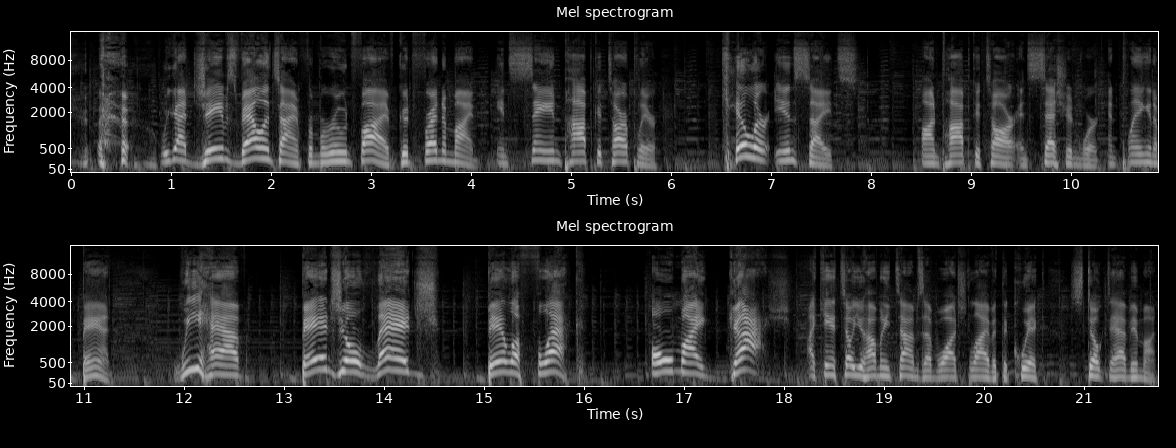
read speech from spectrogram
we got James Valentine from Maroon 5, good friend of mine, insane pop guitar player, killer insights on pop guitar and session work and playing in a band. We have banjo ledge Bela Fleck. Oh my gosh. I can't tell you how many times I've watched live at the Quick. Stoked to have him on.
